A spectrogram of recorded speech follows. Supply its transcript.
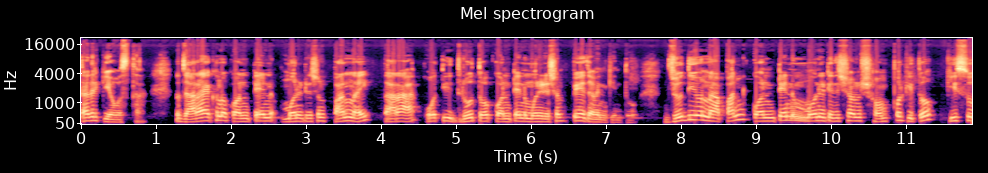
তাদের কি অবস্থা? তো যারা এখনও কন্টেন্ট মনিটাইজেশন পান নাই, তারা অতি দ্রুত কন্টেন্ট মনিটাইজেশন পেয়ে যাবেন কিন্তু। যদিও না পান কন্টেন্ট মনিটাইজেশন সম্পর্কিত কিছু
